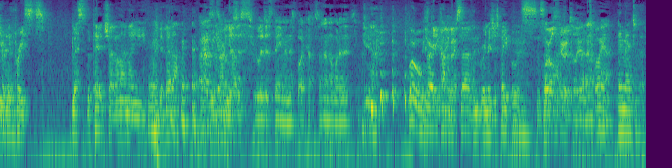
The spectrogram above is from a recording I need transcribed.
Literally. the priests blessed the pitch. I don't know. Maybe made it better. I know We it's a can- religious, religious theme in this podcast. I don't know what it is. Yeah. We're all We very kind of back. observant religious people. It's, it's We're all like- spiritual, yeah. I know. Oh yeah, Amen to that.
